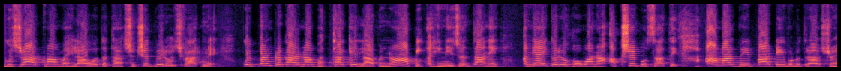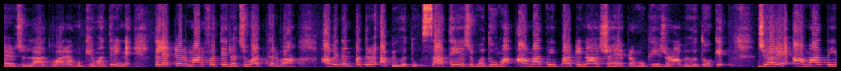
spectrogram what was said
ગુજરાતમાં મહિલાઓ તથા શિક્ષિત બેરોજગારને કોઈ પણ પ્રકારના ભથ્થા કે લાભ ન આપી અહીંની જનતાને અન્યાય કર્યો હોવાના આક્ષેપો સાથે આમ આદમી પાર્ટી વડોદરા શહેર જિલ્લા દ્વારા મુખ્યમંત્રીને કલેક્ટર મારફતે રજૂઆત કરવા આવેદનપત્ર આપ્યું હતું. સાથે જ વધુમાં આમ આદમી પાર્ટીના શહેર પ્રમુખે જણાવ્યું હતું કે, જ્યારે આમ આદમી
